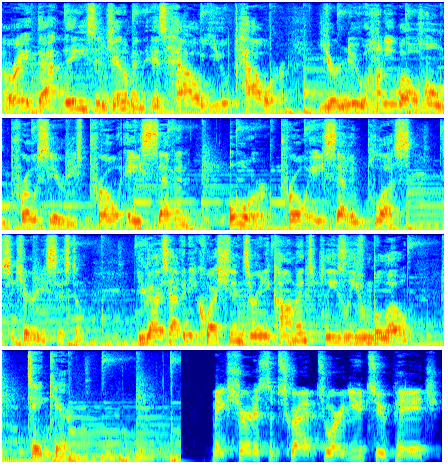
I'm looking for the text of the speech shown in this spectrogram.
All right, that, ladies and gentlemen, is how you power your new Honeywell Home Pro Series Pro A7 or Pro A7 Plus security system. You guys have any questions or any comments, please leave them below. Take care. Make sure to subscribe to our YouTube page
